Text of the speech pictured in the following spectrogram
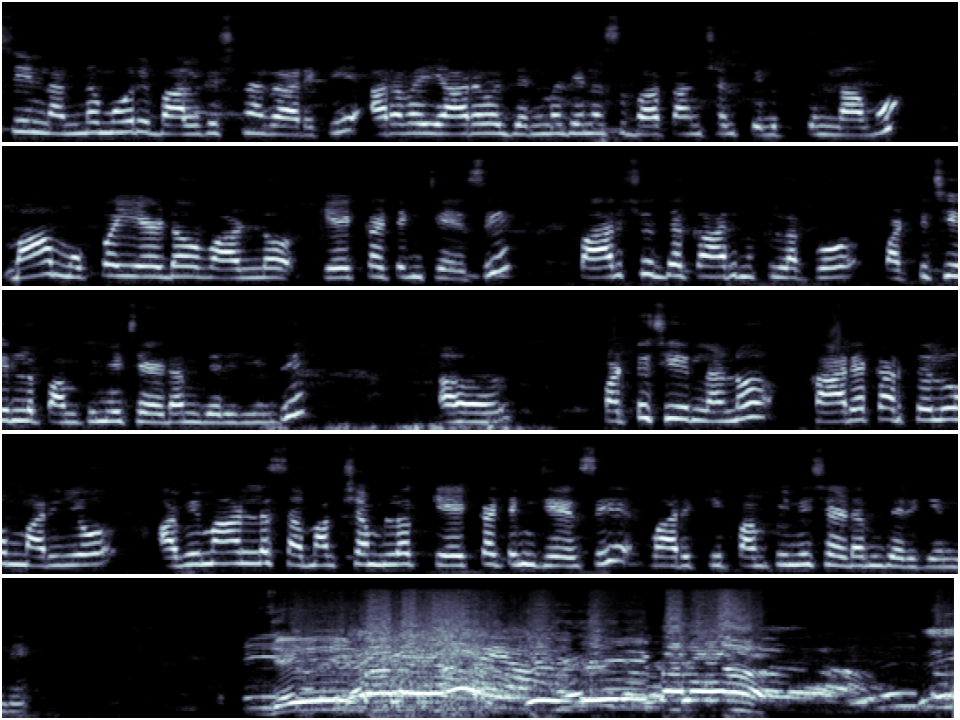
శ్రీ నందమూరి బాలకృష్ణ గారికి అరవై ఆరవ జన్మదిన శుభాకాంక్షలు తెలుపుతున్నాము. మా ముప్పై ఏడవ వాళ్ళలో కేక్ కటింగ్ చేసి పారిశుద్ధ్య కార్మికులకు పట్టు చీరలు పంపిణీ చేయడం జరిగింది. పట్టు చీరలను కార్యకర్తలు మరియు అభిమానుల సమక్షంలో కేక్ కటింగ్ చేసి వారికి పంపిణీ చేయడం జరిగింది. జై బాలయ్య! జై బాలయ్య జై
